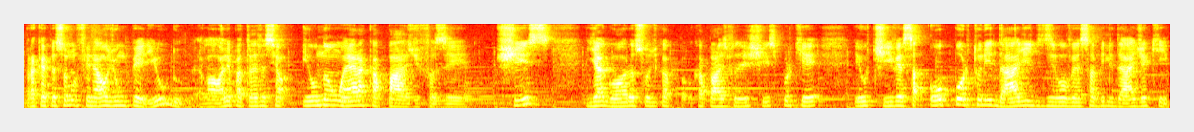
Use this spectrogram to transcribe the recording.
para que a pessoa no final de um período ela olhe para trás e assim, ó, eu não era capaz de fazer X, e agora eu sou de capaz de fazer X porque eu tive essa oportunidade de desenvolver essa habilidade aqui.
